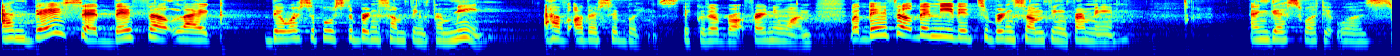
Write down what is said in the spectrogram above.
and they said they felt like they were supposed to bring something for me. I have other siblings, they could have brought for anyone. But they felt they needed to bring something for me. And guess what it was?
